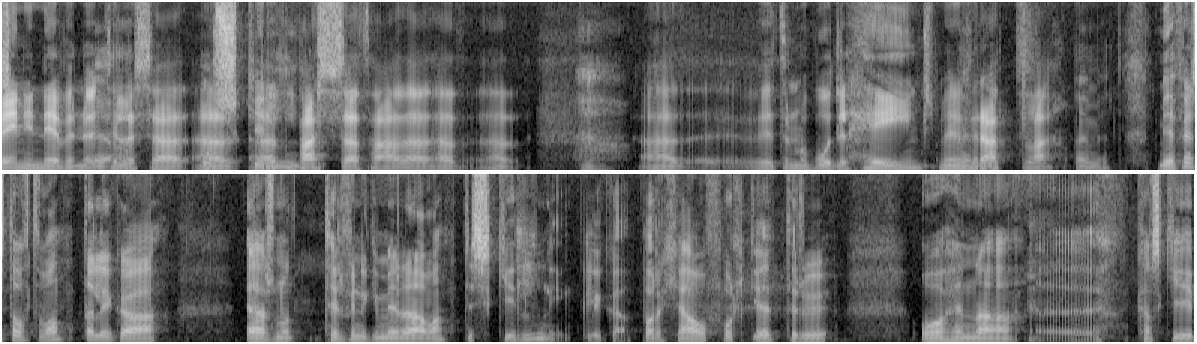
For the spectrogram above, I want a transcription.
bein í nefinu. Já. til þess að, að, að passa það að, að, að, að við þurfum að búa til heim sem er fyrir alla. Einmitt. Mér finnst oft vanta líka eða svona tilfinningi mér er að vanti skilning líka, bara hjá eru og hérna uh, kannski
